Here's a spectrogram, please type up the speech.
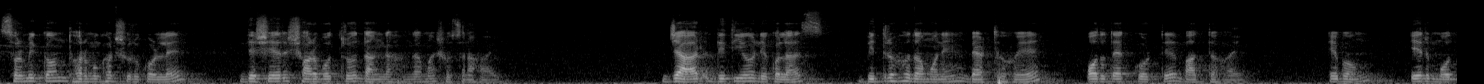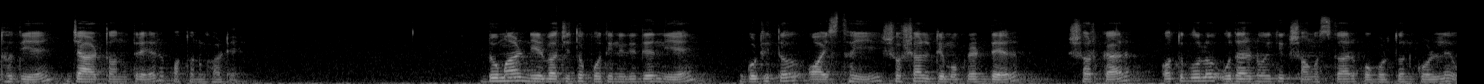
শ্রমিকগণ ধর্মঘট শুরু করলে দেশের সর্বত্র দাঙ্গা হাঙ্গামা সূচনা হয়, যার দ্বিতীয় নিকোলাস বিদ্রোহ দমনে ব্যর্থ হয়ে পদত্যাগ করতে বাধ্য হয় এবং এর মধ্য দিয়ে জারতন্ত্রের পতন ঘটে। ডুমার নির্বাচিত প্রতিনিধিদের নিয়ে গঠিত অস্থায়ী সোশ্যাল ডেমোক্রেটদের সরকার কতগুলো উদারনৈতিক সংস্কার প্রবর্তন করলেও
